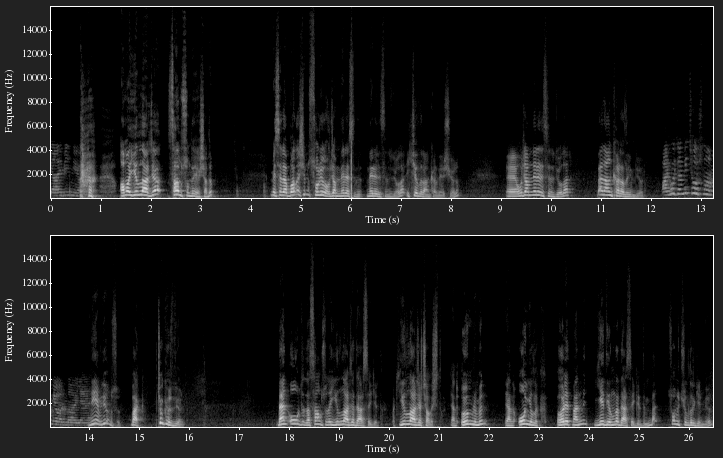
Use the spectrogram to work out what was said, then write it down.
Yani bilmiyorum. Ama yıllarca Samsun'da yaşadım. Mesela bana şimdi soruyorlar hocam neresiniz, nerelisiniz diyorlar. İki yıldır Ankara'da yaşıyorum. Ee, hocam nerelisiniz diyorlar. Ben Ankaralıyım diyorum. Ay hocam hiç hoşlanmıyorum öyle. Niye biliyor musun? Bak çok özlüyorum. Ben orada da Samsun'da yıllarca derse girdim. Bak yıllarca çalıştım. Yani ömrümün yani 10 yıllık öğretmenimin 7 yılında derse girdim ben. Son 3 yıldır girmiyorum.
